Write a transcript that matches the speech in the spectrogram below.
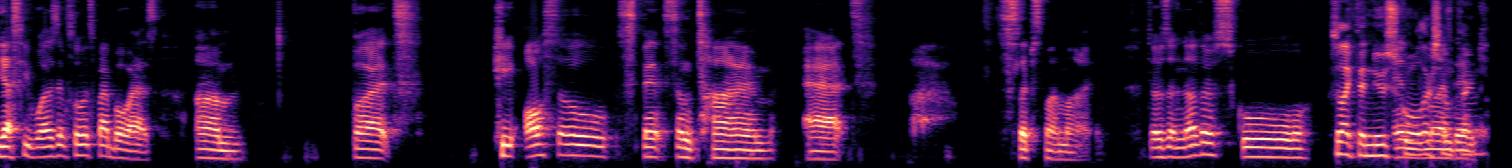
yes, he was influenced by Boas, um, but he also spent some time at. Uh, slips my mind. There was another school. It's like the New School or London. something?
